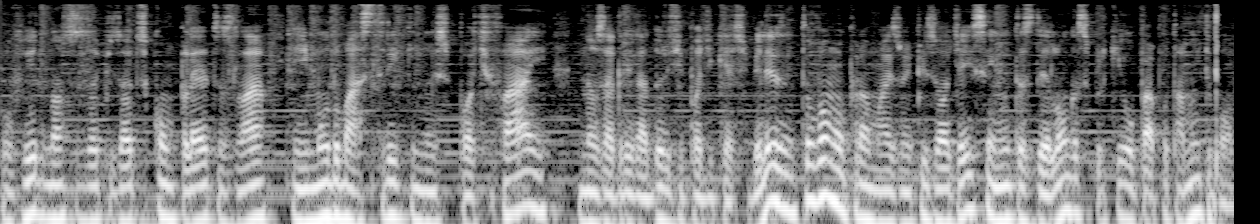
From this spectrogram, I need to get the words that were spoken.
ouvir nossos episódios completos lá em Mundo Mastric no Spotify, nos agregadores de podcast, beleza? Então vamos para mais um episódio aí, sem muitas delongas, porque o papo tá muito bom.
